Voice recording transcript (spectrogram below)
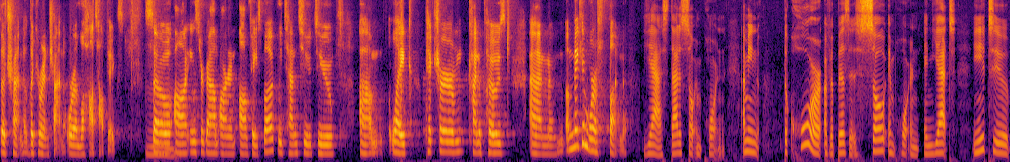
the trend, the current trend, or the hot topics. So on Instagram or on, on Facebook, we tend to do um, like picture kind of post and uh, make it more fun. Yes, that is so important. I mean, the core of your business is so important, and yet you need to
